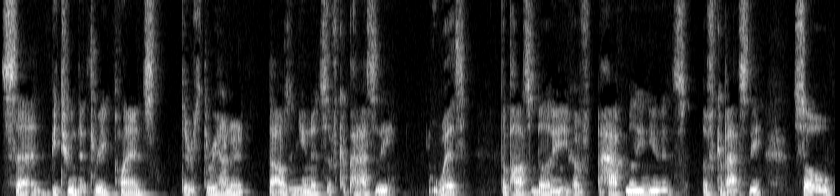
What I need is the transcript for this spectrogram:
said between the three plants, there's 300,000 units of capacity with the possibility of a half million units of capacity. So,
